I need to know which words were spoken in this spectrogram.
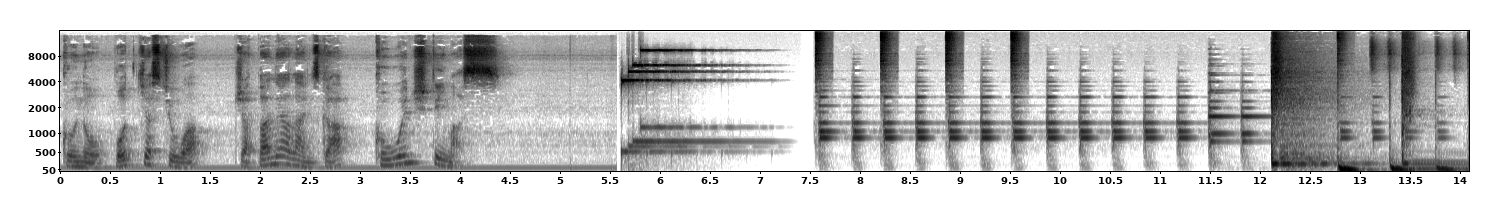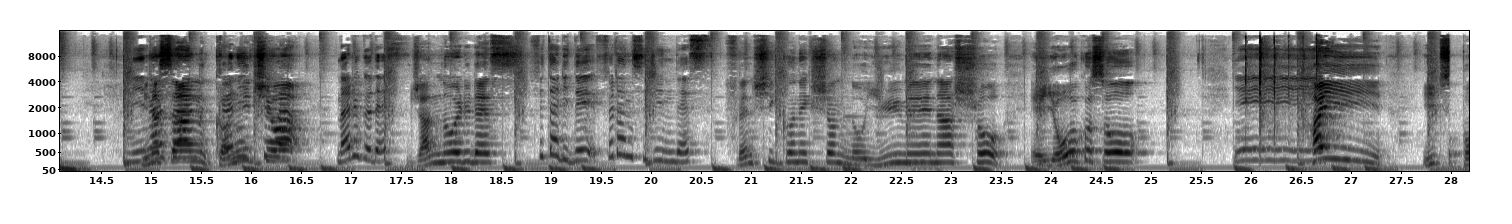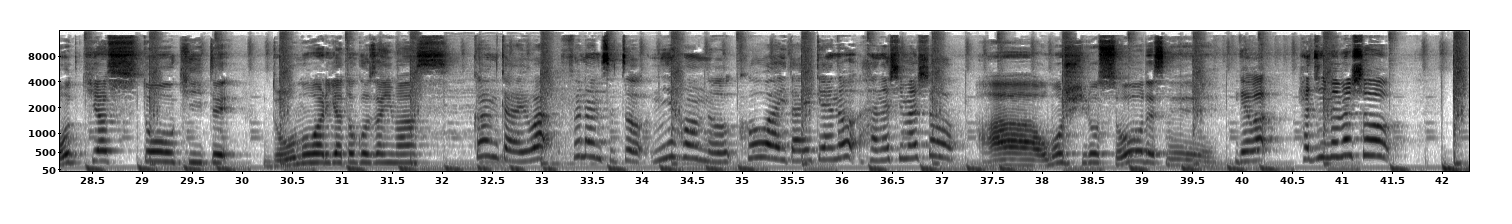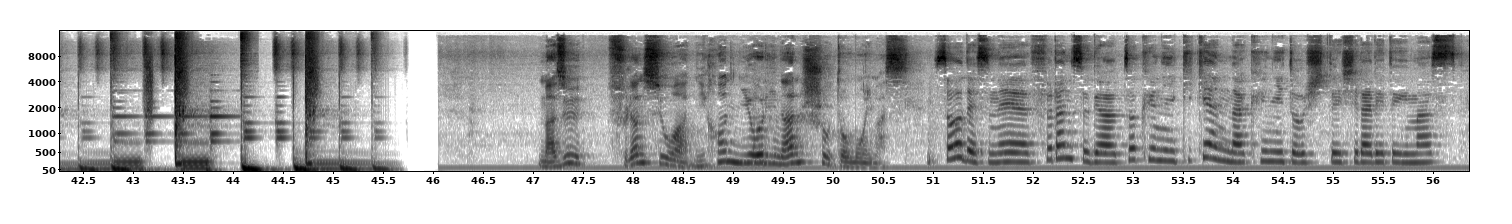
このポッドキャストはジャパンエアラインズが講演しています。皆さんこんにちはマルゴですジャンノエルです。二人でフランス人ですフレンチコネクションの有名なショーへようこそ。イエーイはい。いつもポッドキャストを聞いてどうもありがとうございます。今回はフランスと日本の怖い体験を話しましょああ、面白そうですね。うでは始めましょうまず、フランスは日本より難所と思います。そうですねフランスが特に危険な国として知られています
